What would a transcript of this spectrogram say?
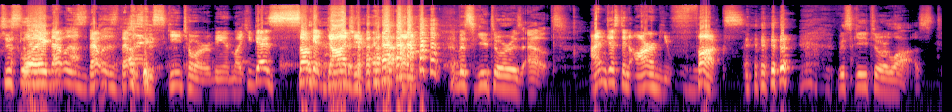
Just like that was that was that was Mosquitor being like, "You guys suck at dodging. like, Mosquitor is out. I'm just an arm, you fucks." Mosquitor lost.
